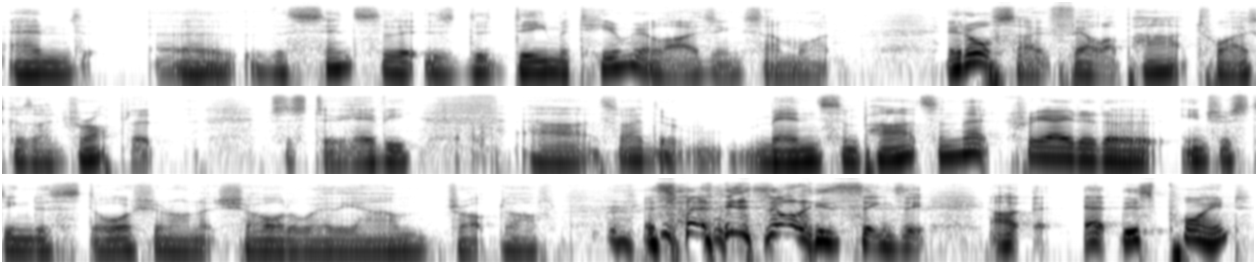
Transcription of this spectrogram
and uh, the sense that it is de- dematerializing somewhat. It also fell apart twice because I dropped it. It was just too heavy. Uh, so I had to mend some parts, and that created a interesting distortion on its shoulder where the arm dropped off. and so there's all these things. That, uh, at this point,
